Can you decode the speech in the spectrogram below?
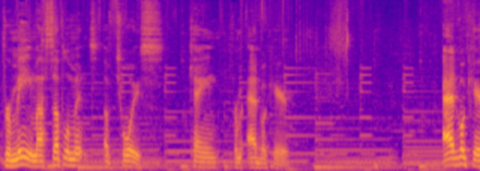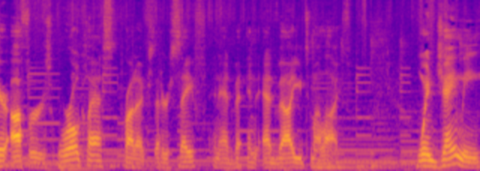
For me, my supplements of choice came from Advocare. Advocare offers world class products that are safe and add, and add value to my life. When Jamie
